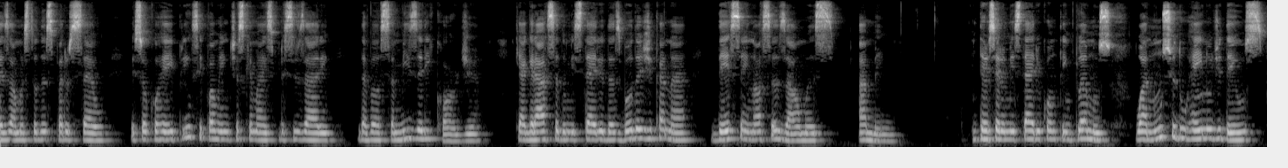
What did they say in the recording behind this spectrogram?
as almas todas para o céu, e socorrei principalmente as que mais precisarem da vossa misericórdia. Que a graça do mistério das bodas de Caná desça em nossas almas. Amém. Em terceiro mistério, contemplamos o anúncio do reino de Deus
